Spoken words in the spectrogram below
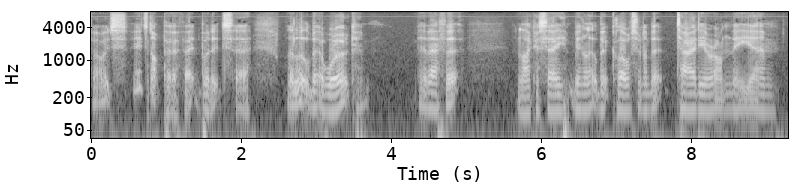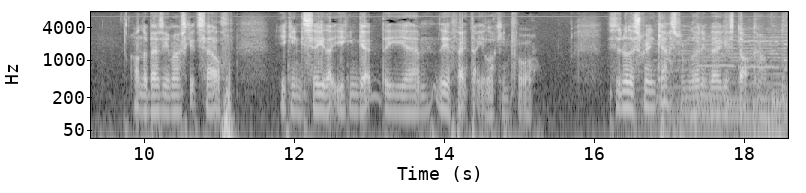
So it's it's not perfect, but it's uh, a little bit of work, a bit of effort, and like I say, being a little bit closer and a bit tidier on the um, on the Bezier mask itself, you can see that you can get the um, the effect that you're looking for. This is another screencast from LearningVegas.com.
